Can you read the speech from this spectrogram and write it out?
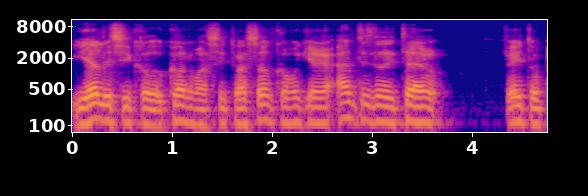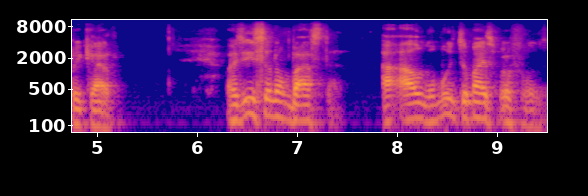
e ele se colocou numa situação como que era antes de ele ter feito o pecado. Mas isso não basta. Há algo muito mais profundo.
